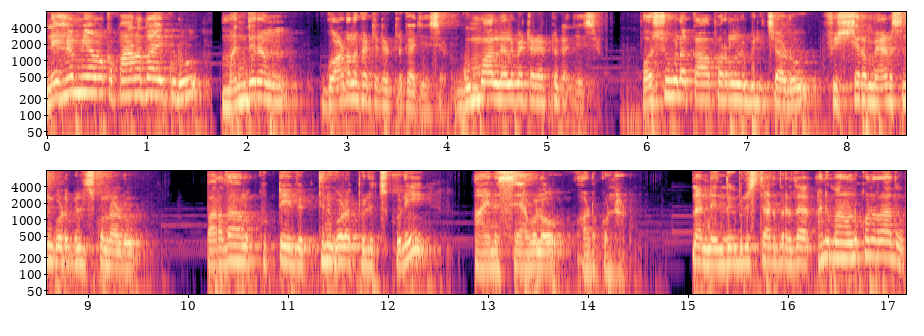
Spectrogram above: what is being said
నెహమ్య ఒక పానదాయకుడు మందిరం గోడలు కట్టేటట్లుగా చేశాడు గుమ్మాలు నిలబెట్టేటట్లుగా చేశాడు. పశువుల కాపరులను పిలిచాడు ఫిషర్ మ్యాన్స్ని కూడా పిలుచుకున్నాడు. పరదాలు కుట్టే వ్యక్తిని కూడా పిలుచుకుని ఆయన సేవలో వాడుకున్నాడు. నన్ను ఎందుకు పిలుస్తాడు బ్రదర్ అని మనం అనుకున్న రాదు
